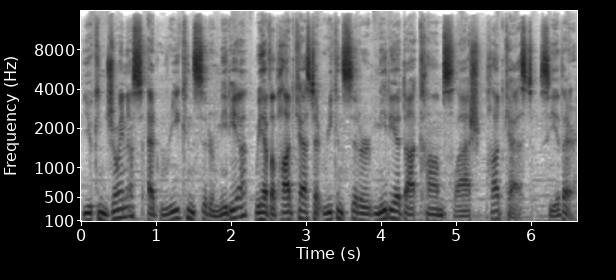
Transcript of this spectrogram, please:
you can join us at Reconsider Media. We have a podcast at reconsidermedia.com slash podcast. See you there.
